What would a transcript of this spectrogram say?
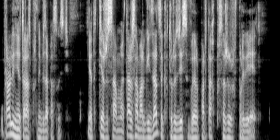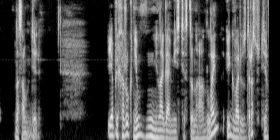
управление транспортной безопасности. Это те же самые, та же самая организация, которая здесь в аэропортах пассажиров проверяет, на самом деле. Я прихожу к ним, не ногами, естественно, онлайн, и говорю, здравствуйте,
